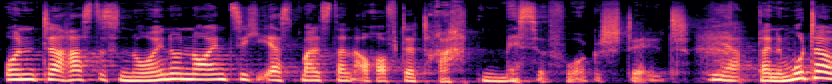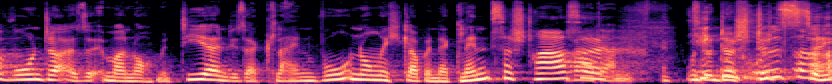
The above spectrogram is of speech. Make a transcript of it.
Und da hast es 99 erstmals dann auch auf der Trachtenmesse vorgestellt. Ja. Deine Mutter wohnte also immer noch mit dir in dieser kleinen Wohnung, ich glaube in der dann und unterstützte,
